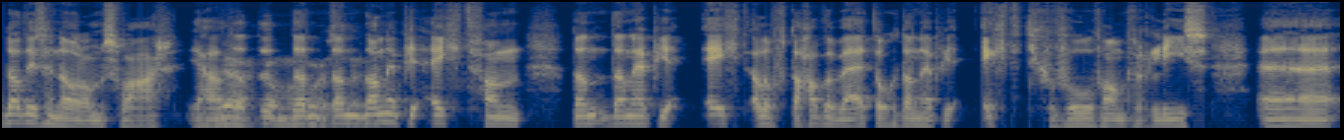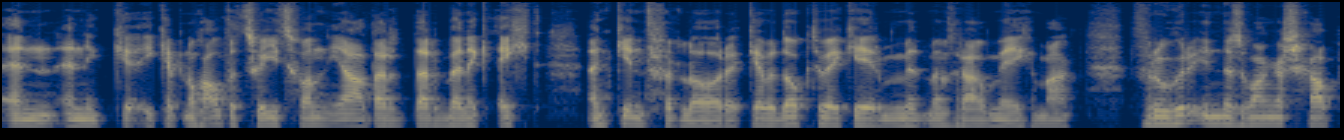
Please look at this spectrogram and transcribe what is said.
dat is enorm zwaar. Ja, dat, dan, dan, dan heb je echt van, dan, dan heb je echt, of dat hadden wij toch, dan heb je echt het gevoel van verlies. Uh, en en ik, ik heb nog altijd zoiets van, ja, daar, daar ben ik echt een kind verloren. Ik heb het ook twee keer met mijn vrouw meegemaakt. Vroeger in de zwangerschap.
